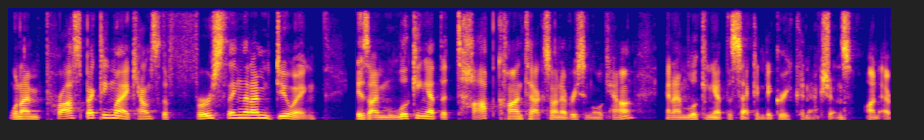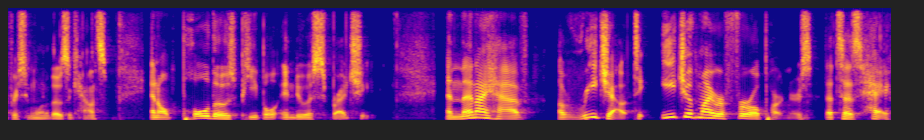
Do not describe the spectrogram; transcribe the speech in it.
when I'm prospecting my accounts, the first thing that I'm doing is I'm looking at the top contacts on every single account and I'm looking at the second degree connections on every single one of those accounts. And I'll pull those people into a spreadsheet. And then I have a reach out to each of my referral partners that says, hey,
